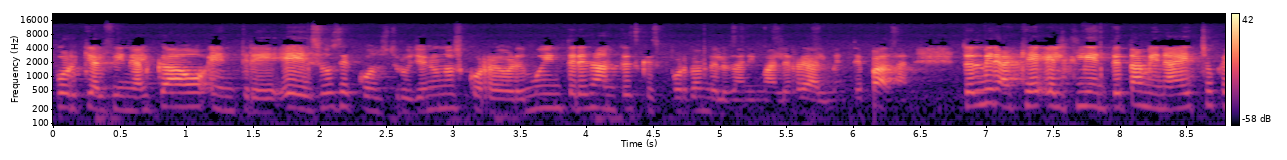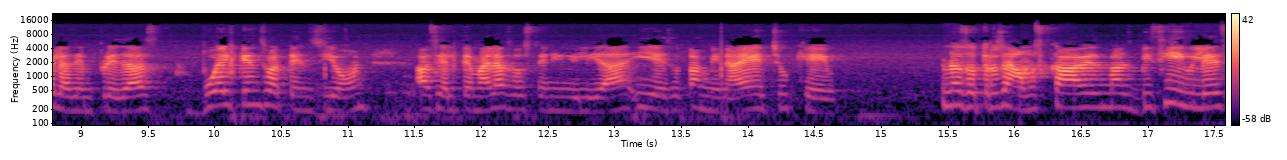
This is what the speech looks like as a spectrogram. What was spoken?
porque al fin y al cabo entre esos se construyen unos corredores muy interesantes que es por donde los animales realmente pasan. Entonces mira que el cliente también ha hecho que las empresas vuelquen su atención hacia el tema de la sostenibilidad y eso también ha hecho que nosotros seamos cada vez más visibles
